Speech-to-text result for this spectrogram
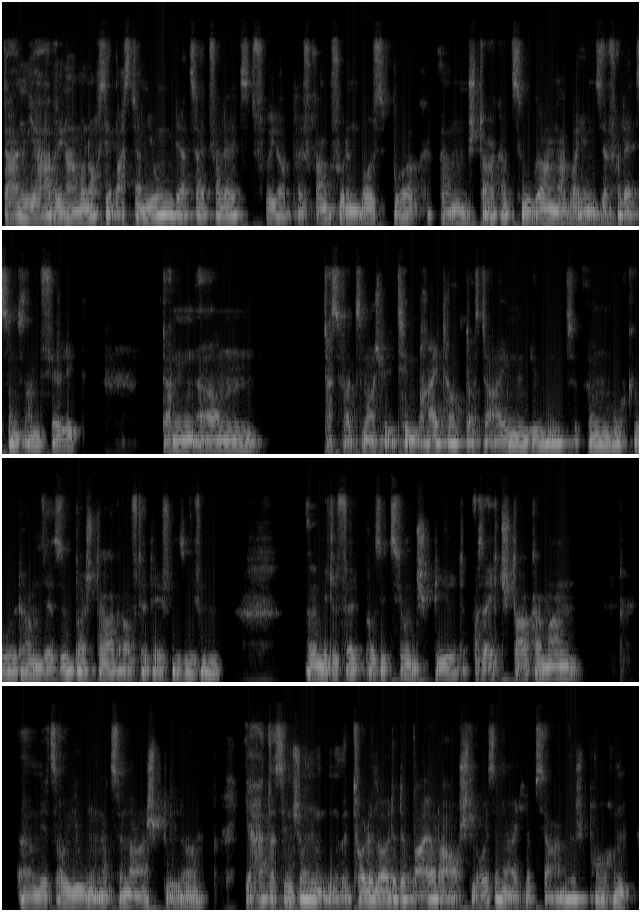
Dann, ja, wen haben wir noch? Sebastian Jung, derzeit verletzt. Früher bei Frankfurt und Wolfsburg. Ähm, starker Zugang, aber eben sehr verletzungsanfällig. Dann, ähm, das war zum Beispiel Tim Breithaupt aus der eigenen Jugend ähm, hochgeholt haben, der super stark auf der defensiven äh, Mittelfeldposition spielt. Also echt starker Mann. Ähm, jetzt auch Jugendnationalspieler. Ja, das sind schon tolle Leute dabei oder auch Schleusener, ich habe es ja angesprochen.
